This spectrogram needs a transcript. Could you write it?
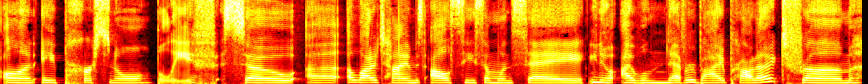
on a personal belief. So uh, a lot of times I'll see someone say, you know, I will never buy product from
